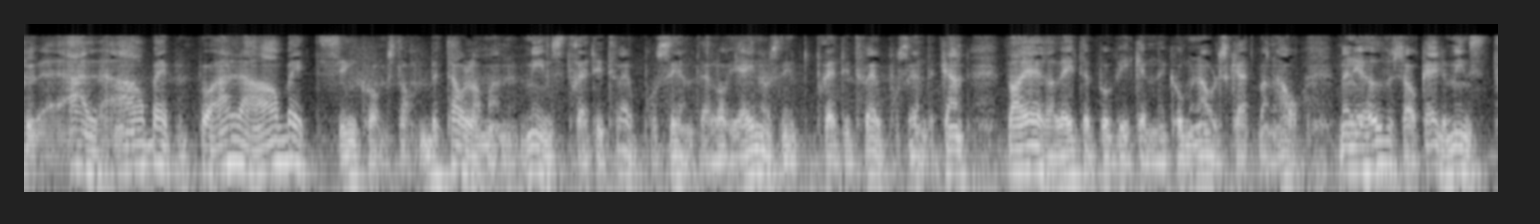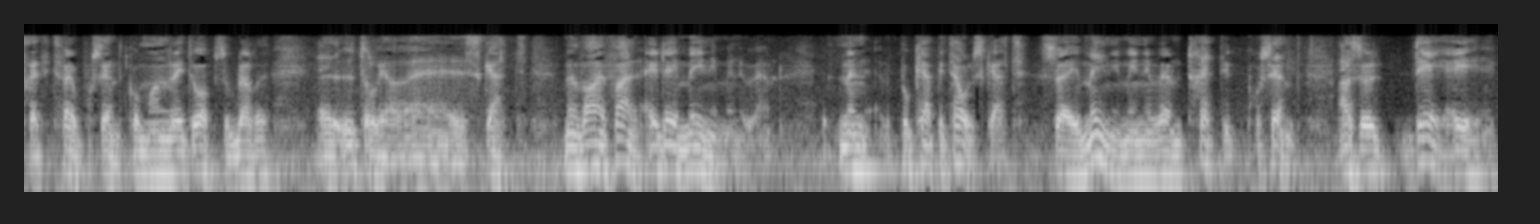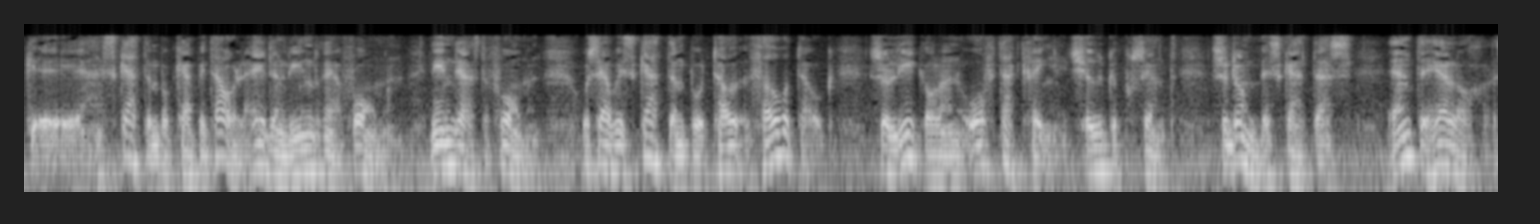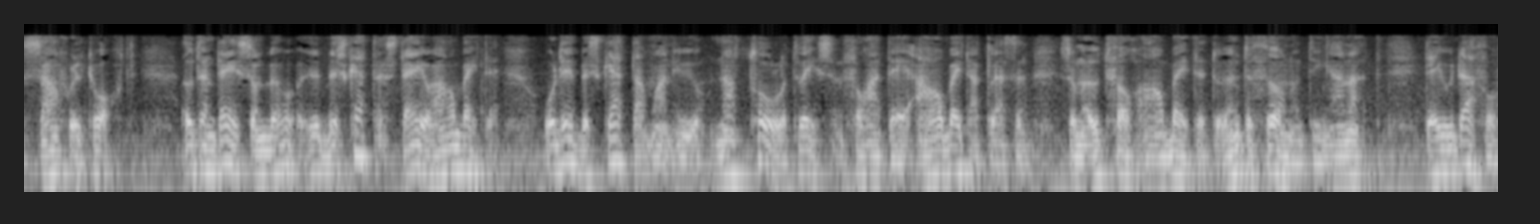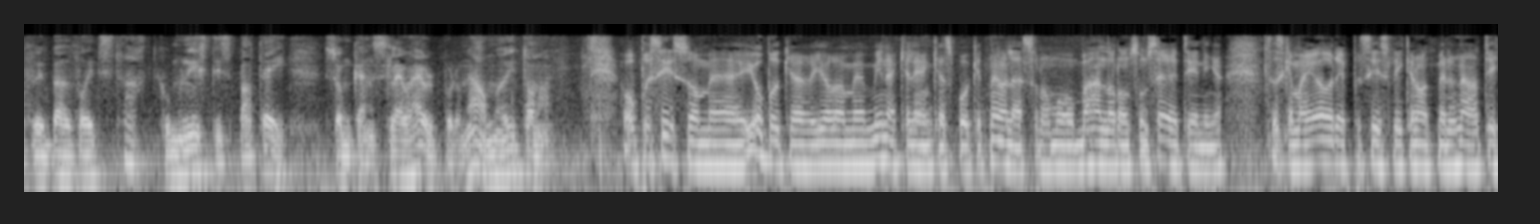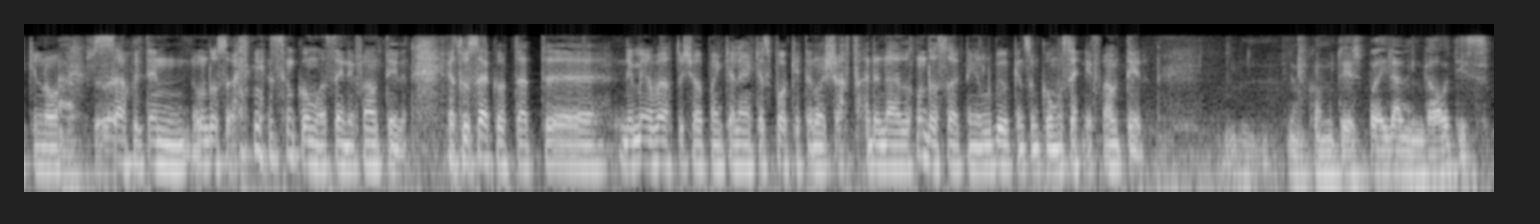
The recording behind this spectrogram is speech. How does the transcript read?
all arbete, på alla arbetsinkomster betalar man minst 32 procent eller i genomsnitt 32 procent. Det kan variera lite på vilken kommunalskatt man har. Men i huvudsak är det minst 32 procent. Kommer man lite upp så blir det eh, ytterligare eh, skatt. Men i varje fall är det miniminivån. Men på kapitalskatt så är miniminivån 30 procent. Alltså det är eh, skatten på kapital är den lindriga formen. Lindrigaste formen. Och ser vi skatten på företag så ligger den ofta kring 20 procent. Så de beskattas inte heller särskilt hårt. Utan det som beskattas det är ju arbete. Och det beskattar man ju naturligtvis för att det är arbetarklassen som utför arbetet och inte för någonting annat. Det är ju därför vi behöver ett starkt kommunistiskt parti som kan slå hål på de här myterna. Och precis som eh, jag brukar göra med mina kalenkaspråket när jag läser dem och behandlar dem som serietidningar så ska man göra det precis likadant med den här artikeln och Absolut. särskilt den undersökningen som kommer sen i framtiden. Jag tror säkert att eh, det är mer värt att köpa en kalenkaspråket än att köpa den där undersökningen eller boken som kommer sen i framtiden. Mm, de kommer till att sprida den gratis.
